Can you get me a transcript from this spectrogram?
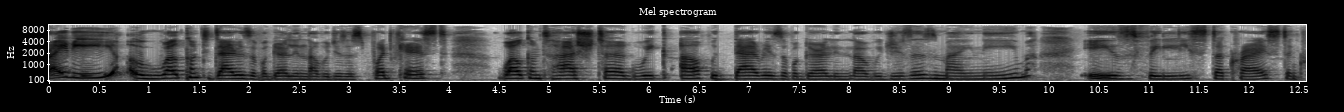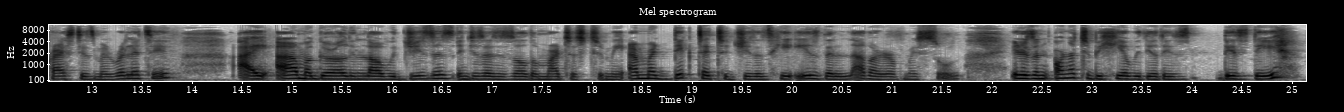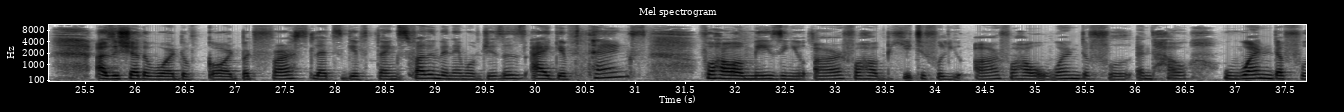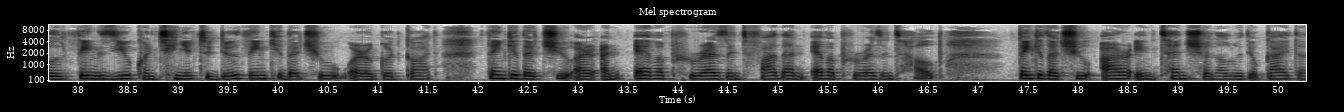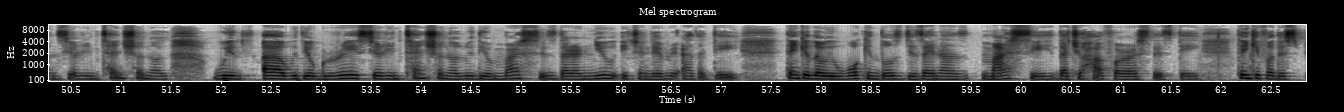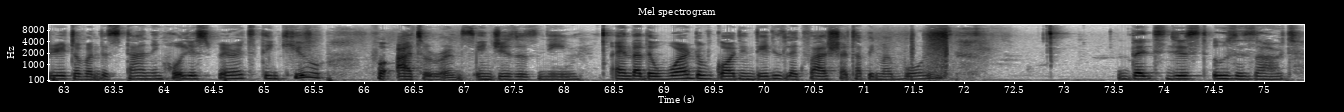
Alrighty, welcome to Diaries of a Girl in Love with Jesus podcast. Welcome to hashtag Wake Up with Diaries of a Girl in Love with Jesus. My name is Felista Christ, and Christ is my relative. I am a girl in love with Jesus, and Jesus is all that matters to me. I'm addicted to Jesus. He is the lover of my soul. It is an honor to be here with you this this day as we share the word of God. But first, let's give thanks. Father, in the name of Jesus, I give thanks for how amazing you are, for how beautiful you are, for how wonderful and how wonderful things you continue to do. Thank you that you are a good God. Thank you that you are an ever present Father, an ever present help. Thank you that you are intentional with your guidance. You're intentional with uh, with your grace. You're intentional with your mercies that are new each and every other day. Thank you that we walk in those designers' mercy that you have for us this day. Thank you for the spirit of understanding, Holy Spirit. Thank you for utterance in Jesus' name, and that the word of God indeed is like fire shut up in my bones that just oozes out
